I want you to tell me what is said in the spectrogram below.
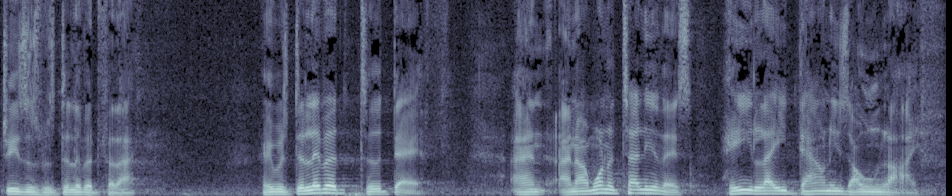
Jesus was delivered for that. He was delivered to death. And, and I want to tell you this He laid down His own life.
